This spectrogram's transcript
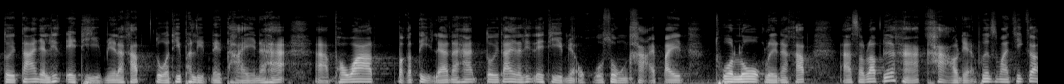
โตโยต้ายาริสเอทีฟนี่แหละครับตัวที่ผลิตในไทยนะฮะเพราะว่า ปกติแล้วนะฮะโตโยต้ายาริสเอทีฟเนี่ย โอ้โห ส่งขายไปทั่วโลกเลยนะครับสำหรับเนื้อหาข่าวเนี่ย เพื่อนสมาชิกก็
